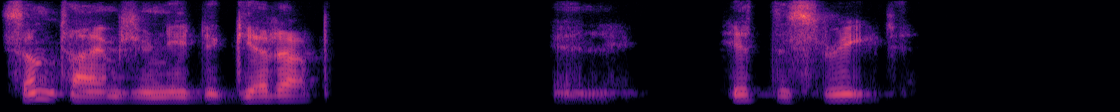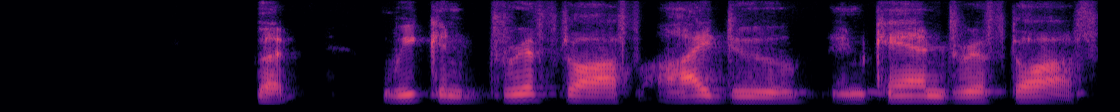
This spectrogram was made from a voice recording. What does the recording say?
Sometimes you need to get up and hit the street. But we can drift off, I do, and can drift off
